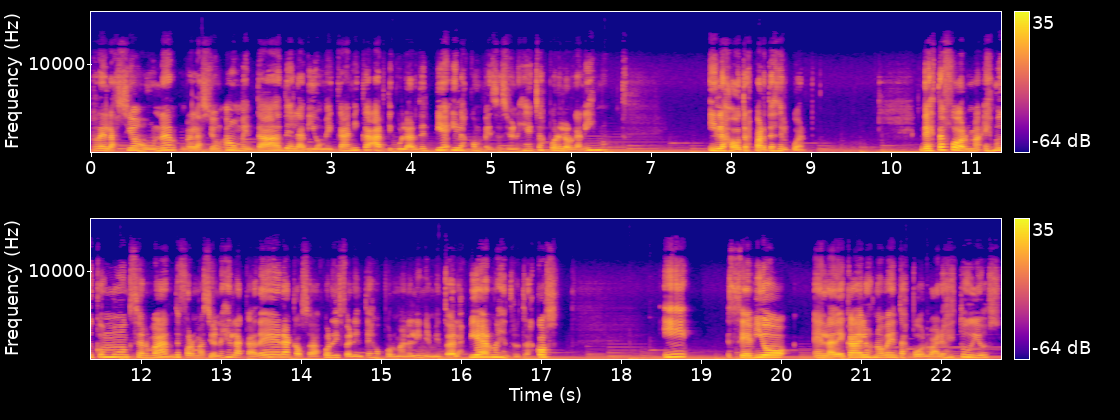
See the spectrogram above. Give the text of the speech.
relación, una relación aumentada de la biomecánica articular del pie y las compensaciones hechas por el organismo y las otras partes del cuerpo. De esta forma, es muy común observar deformaciones en la cadera causadas por diferentes o por mal alineamiento de las piernas, entre otras cosas. Y se vio en la década de los 90 por varios estudios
